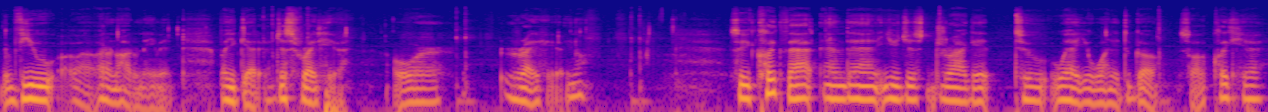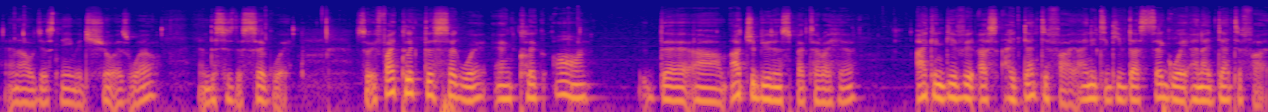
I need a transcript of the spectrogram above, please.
The view uh, I don't know how to name it but you get it. Just right here or right here you know? So you click that and then you just drag it to where you want it to go. So I'll click here and I'll just name it show as well. And this is the segue. So if I click this segue and click on the um, attribute inspector right here, I can give it as identifier. I need to give that segue an identifier.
